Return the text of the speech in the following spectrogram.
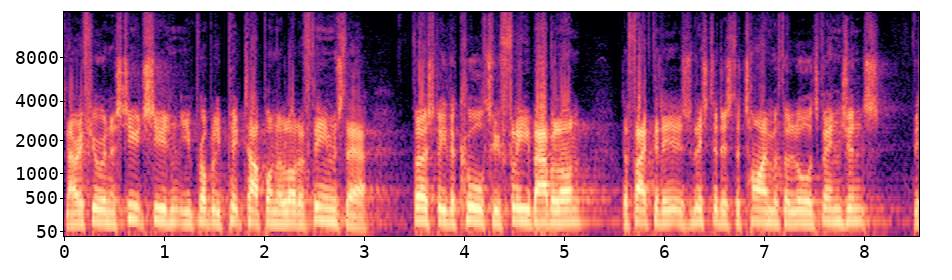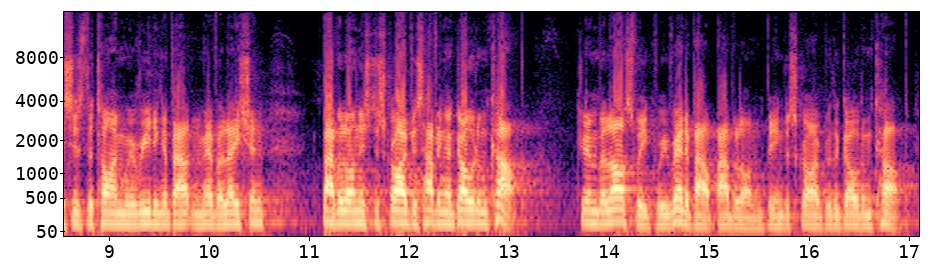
Now, if you're an astute student, you probably picked up on a lot of themes there. Firstly, the call to flee Babylon, the fact that it is listed as the time of the Lord's vengeance. This is the time we're reading about in Revelation. Babylon is described as having a golden cup. Do you remember last week we read about Babylon being described with a golden cup?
